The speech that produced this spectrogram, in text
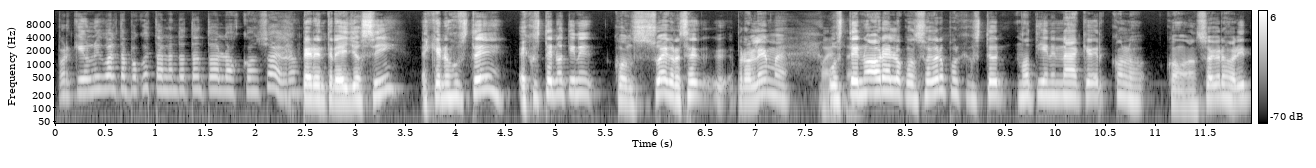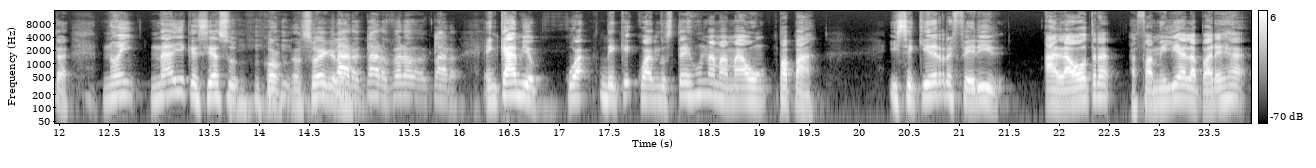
Porque uno igual tampoco está hablando tanto de los consuegros. Pero entre ellos sí. Es que no es usted. Es que usted no tiene consuegro, ese es el problema. Puede usted ser. no habla de los consuegros porque usted no tiene nada que ver con los consuegros ahorita. No hay nadie que sea su con- consuegro. Claro, claro, pero claro. En cambio, cua- de que cuando usted es una mamá o un papá y se quiere referir a la otra a familia de la pareja,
